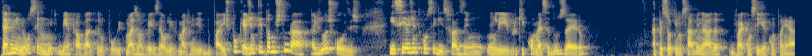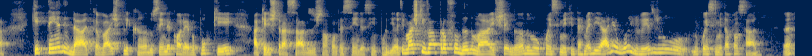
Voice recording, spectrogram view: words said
terminou sendo muito bem aprovado pelo público, mais uma vez é o livro mais vendido do país, porque a gente tentou misturar as duas coisas. E se a gente conseguisse fazer um, um livro que começa do zero, a pessoa que não sabe nada vai conseguir acompanhar, que tenha didática, vai explicando sem decoreba por que aqueles traçados estão acontecendo assim por diante, mas que vá aprofundando mais, chegando no conhecimento intermediário e algumas vezes no, no conhecimento avançado. Né?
